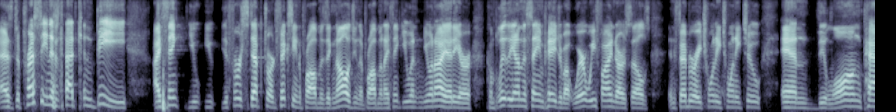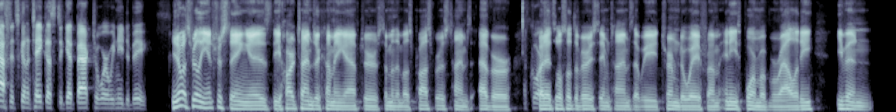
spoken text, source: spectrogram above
as depressing as that can be, I think you, you the first step toward fixing the problem is acknowledging the problem. And I think you and you and I, Eddie, are completely on the same page about where we find ourselves in February 2022 and the long path it's going to take us to get back to where we need to be. You know what's really interesting is the hard times are coming after some of the most prosperous times ever. Of course. But it's also at the very same times that we turned away from any form of morality, even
